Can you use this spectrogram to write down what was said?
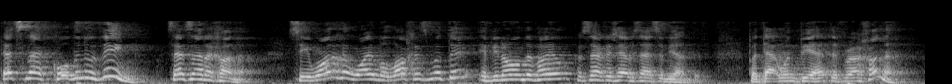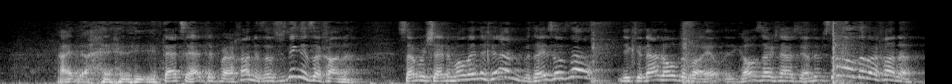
That's not called a new thing. So that's not a chana. So you want to know why malach is mutter if you don't have the vayil? Because Tzarech Shabbos has to be under. But that wouldn't be a heter for a chana. Right? if that's a heter for a chana, there's no such thing as a chana. Some Rishonim hold in the chinam, but they say no. You cannot hold the vayil, and you can hold Tzarech Shabbos under, still hold the chana.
